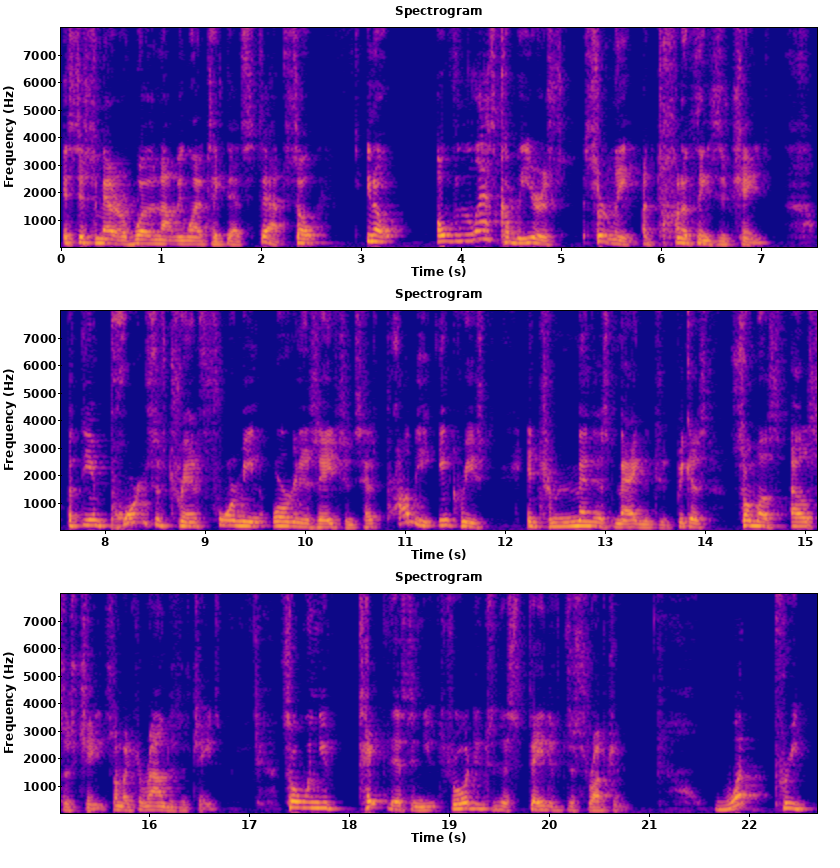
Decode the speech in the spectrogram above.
It's just a matter of whether or not we want to take that step. So, you know, over the last couple of years, certainly a ton of things have changed. But the importance of transforming organizations has probably increased in tremendous magnitude because so much else has changed, so much around us has changed. So when you take this and you throw it into the state of disruption, what pre-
